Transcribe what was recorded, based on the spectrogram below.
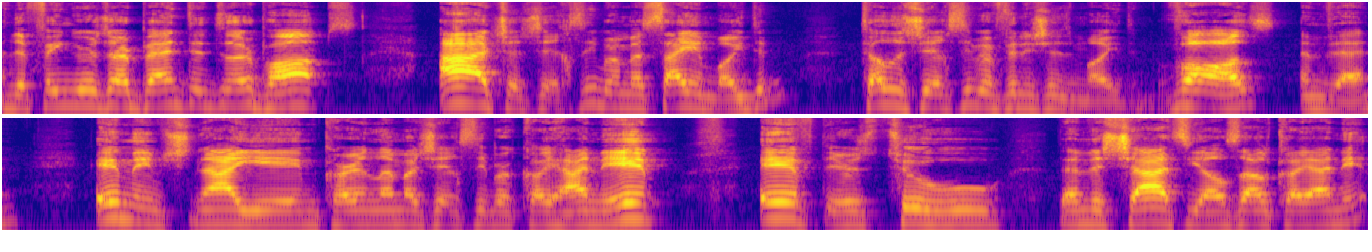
and the fingers are bent into their palms. Tell the Sheikh Sibur finishes Maidim. Vaz, and then, Imim Shnayim, Karin Lema Sheikh Sibur Koyhanim. If there's two, then the Shatz yells out Koyhanim.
